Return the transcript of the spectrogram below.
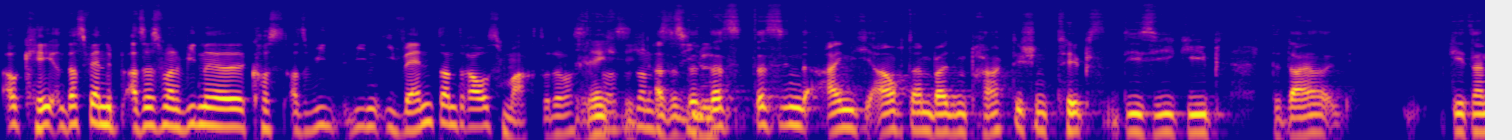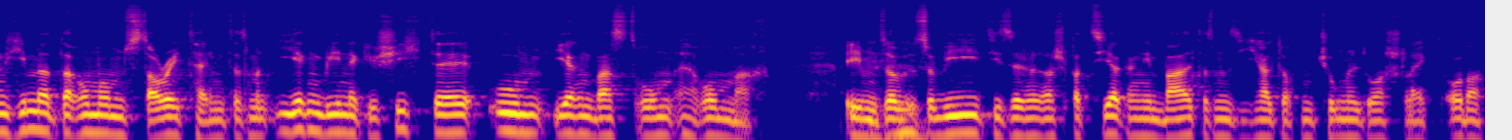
Okay, und das wäre eine, also dass man wie eine Kost, also wie, wie ein Event dann draus macht, oder was? Richtig, das also Ziel? das, das sind eigentlich auch dann bei den praktischen Tipps, die sie gibt, da geht es eigentlich immer darum, um Storytelling, dass man irgendwie eine Geschichte um irgendwas drum herum macht. Eben, so, mhm. so wie dieser Spaziergang im Wald, dass man sich halt durch den Dschungel durchschlägt. Oder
